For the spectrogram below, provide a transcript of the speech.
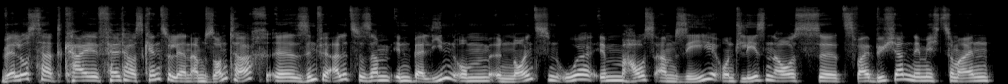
Wer Lust hat, Kai Feldhaus kennenzulernen, am Sonntag äh, sind wir alle zusammen in Berlin um 19 Uhr im Haus am See und lesen aus äh, zwei Büchern, nämlich zum einen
